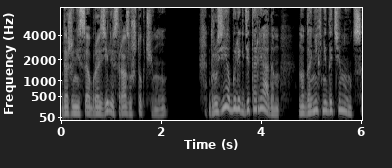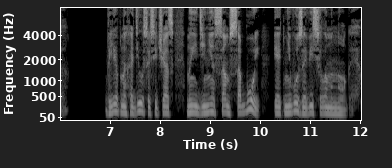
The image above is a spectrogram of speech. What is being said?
даже не сообразили сразу, что к чему. Друзья были где-то рядом, но до них не дотянуться. Глеб находился сейчас наедине сам с собой, и от него зависело многое.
